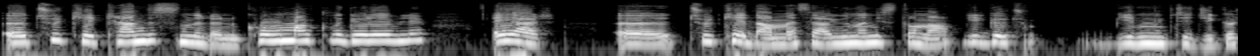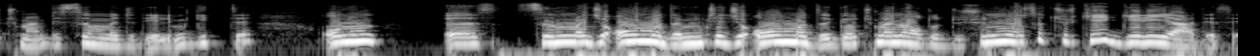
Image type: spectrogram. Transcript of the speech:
e, Türkiye kendi sınırlarını korumakla görevli. Eğer e, Türkiye'den mesela Yunanistan'a bir göç bir mülteci, göçmen, bir sığınmacı diyelim gitti. Onun e, sığınmacı olmadığı, mülteci olmadığı, göçmen olduğu düşünülüyorsa Türkiye'ye geri iadesi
